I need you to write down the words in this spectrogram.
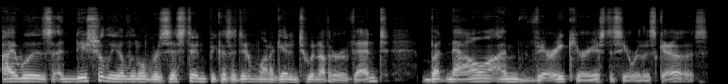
I was initially a little resistant because I didn't want to get into another event, but now I'm very curious to see where this goes.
